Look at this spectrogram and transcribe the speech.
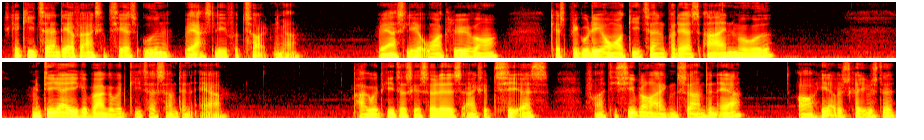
skal Gitaen derfor accepteres uden værslige fortolkninger. Værslige ordkløvere kan spekulere over Gitaen på deres egen måde, men det er ikke Bhagavad Gita, som den er. Bhagavad Gita skal således accepteres fra disciplerækken, som den er, og her beskrives det,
